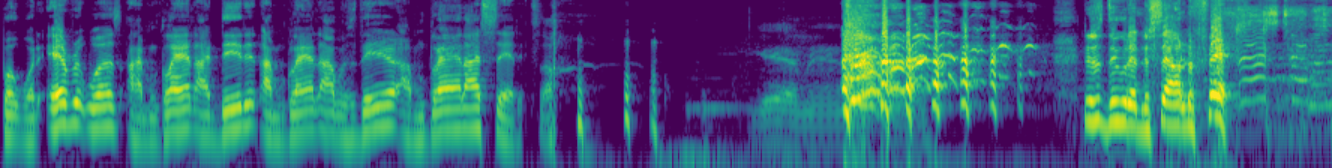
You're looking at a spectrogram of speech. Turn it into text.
but whatever it was, I'm glad I did it. I'm glad I was there. I'm glad I said it. So Yeah, man. this dude at the sound effects. Last time I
